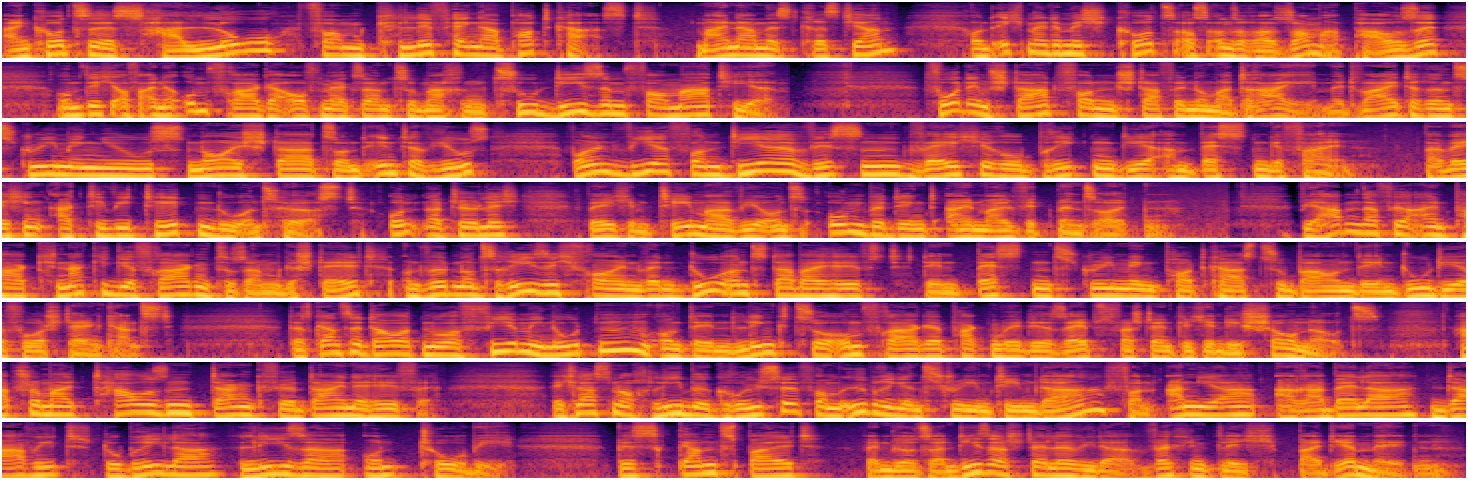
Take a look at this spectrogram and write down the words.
Ein kurzes Hallo vom Cliffhanger Podcast. Mein Name ist Christian und ich melde mich kurz aus unserer Sommerpause, um dich auf eine Umfrage aufmerksam zu machen zu diesem Format hier. Vor dem Start von Staffel Nummer 3 mit weiteren Streaming-News, Neustarts und Interviews wollen wir von dir wissen, welche Rubriken dir am besten gefallen bei welchen Aktivitäten du uns hörst und natürlich, welchem Thema wir uns unbedingt einmal widmen sollten. Wir haben dafür ein paar knackige Fragen zusammengestellt und würden uns riesig freuen, wenn du uns dabei hilfst, den besten Streaming-Podcast zu bauen, den du dir vorstellen kannst. Das Ganze dauert nur vier Minuten und den Link zur Umfrage packen wir dir selbstverständlich in die Show Notes. Hab schon mal tausend Dank für deine Hilfe. Ich lasse noch liebe Grüße vom übrigen Stream-Team da, von Anja, Arabella, David, Dobrila, Lisa und Tobi. Bis ganz bald wenn wir uns an dieser Stelle wieder wöchentlich bei dir melden.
